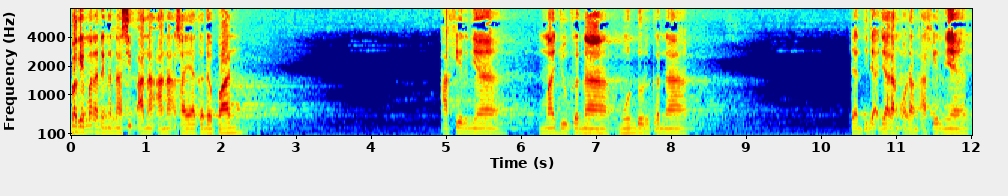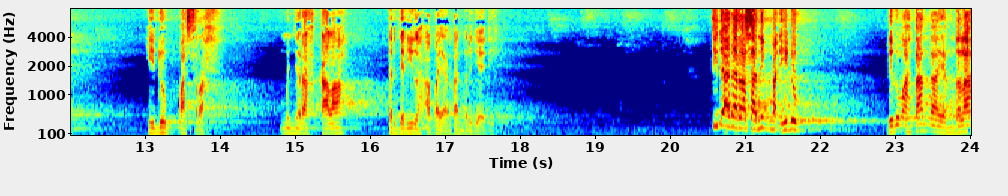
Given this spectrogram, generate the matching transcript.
Bagaimana dengan nasib anak-anak saya ke depan? Akhirnya maju kena, mundur kena. Dan tidak jarang orang akhirnya hidup pasrah, menyerah kalah, terjadilah apa yang akan terjadi. Tidak ada rasa nikmat hidup di rumah tangga yang telah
